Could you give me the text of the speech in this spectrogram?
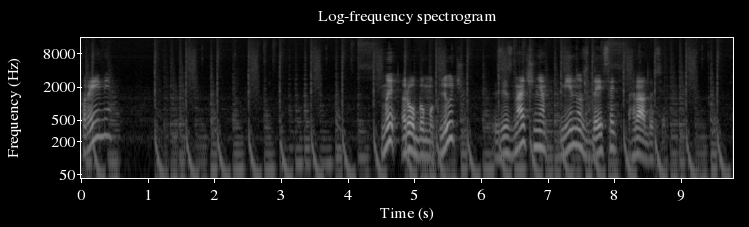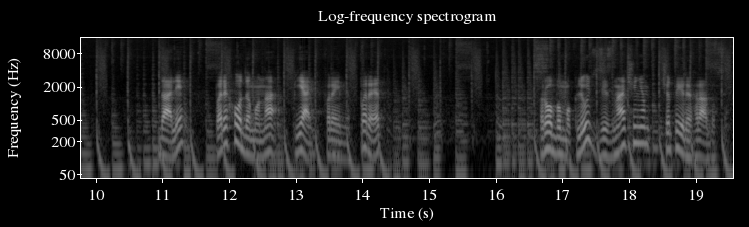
фреймі ми робимо ключ зі значенням мінус 10 градусів. Далі переходимо на 5 фреймів вперед. Робимо ключ зі значенням 4 градуси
